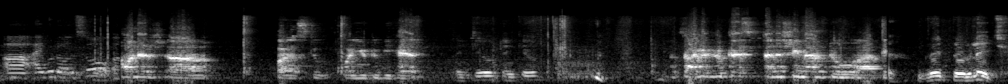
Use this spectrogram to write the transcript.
Uh, I would also uh, honor uh, for us to for you to be here. Thank you, thank you. So I would request Tanushree ma'am to uh, take great privilege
